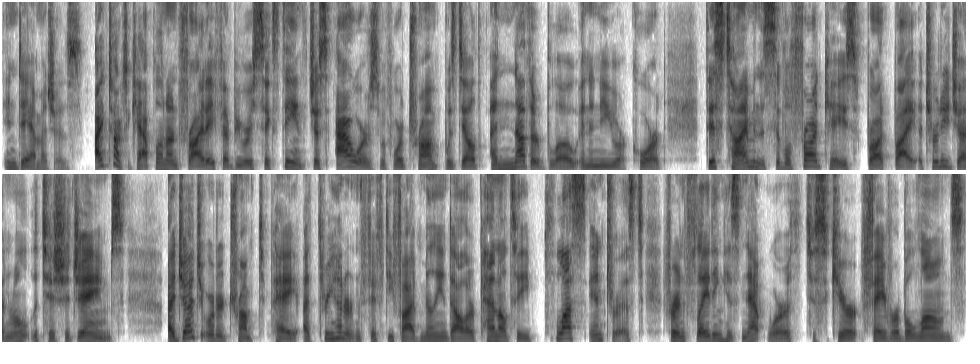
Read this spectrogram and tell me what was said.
in damages. I talked to Kaplan on Friday, February 16th, just hours before Trump was dealt another blow in a New York court, this time in the civil fraud case brought by Attorney General Letitia James. A judge ordered Trump to pay a $355 million penalty plus interest for inflating his net worth to secure favorable loans.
